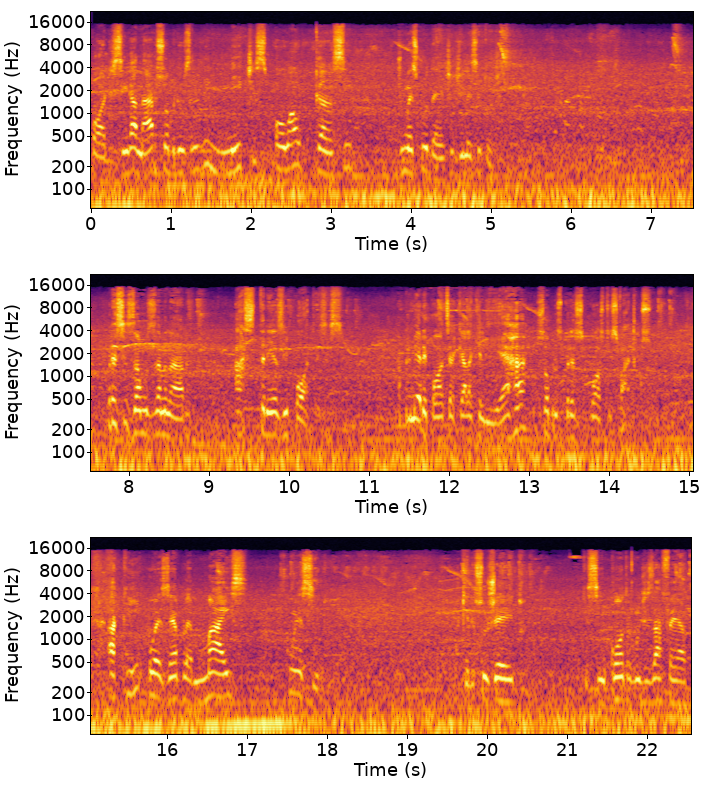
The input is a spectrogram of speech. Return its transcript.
pode se enganar sobre os limites ou alcance de uma excludente de licitude precisamos examinar as três hipóteses. A primeira hipótese é aquela que ele erra sobre os pressupostos fáticos. Aqui o exemplo é mais conhecido. Aquele sujeito que se encontra com desafeto,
